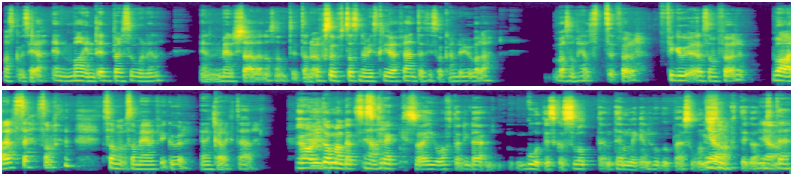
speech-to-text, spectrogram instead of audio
vad ska vi säga, en mind, en person, en, en människa eller något sånt. Utan också förstås när vi skriver fantasy så kan det ju vara vad som helst för figur, eller som för varelse som, som, som är en figur, en karaktär. Ja, i gammaldags Ja. skräck så är ju ofta de där gotiska slotten tämligen huvudpersonsaktiga. Ja. Just det.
